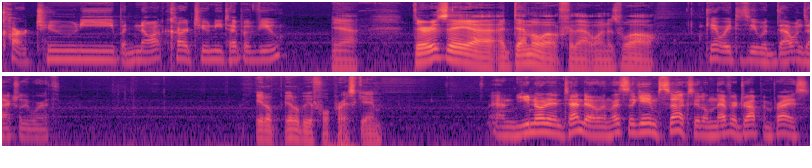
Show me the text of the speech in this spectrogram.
cartoony but not cartoony type of view. Yeah, there is a uh, a demo out for that one as well. Can't wait to see what that one's actually worth. It'll it'll be a full price game. And you know Nintendo, unless the game sucks, it'll never drop in price.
